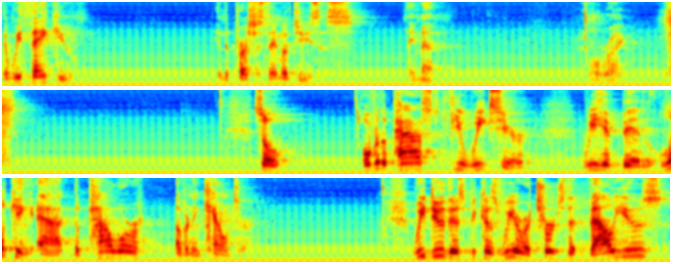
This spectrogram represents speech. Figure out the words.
That we thank you in the precious name of Jesus. Amen. All right. So, over the past few weeks here, we have been looking at the power of an encounter. We do this because we are a church that values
